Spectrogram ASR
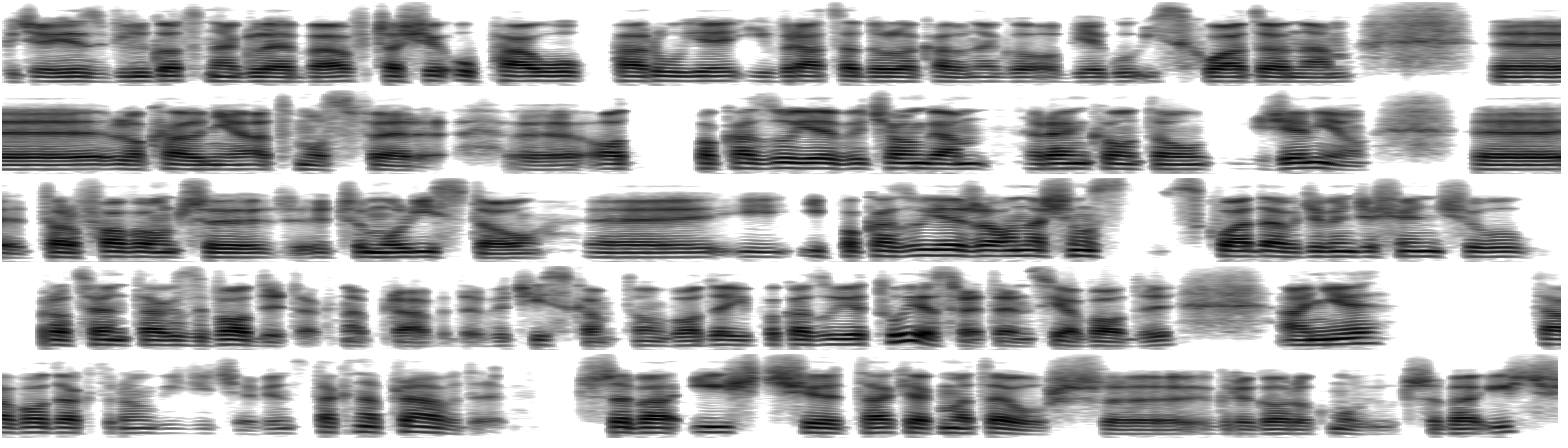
gdzie jest wilgotna gleba, w czasie upału paruje i wraca do lokalnego obiegu i schładza nam lokalnie atmosferę. O pokazuję, wyciągam ręką tą ziemię e, torfową czy, czy- mulistą e, i, i pokazuję, że ona się składa w 90% z wody tak naprawdę. Wyciskam tą wodę i pokazuję, tu jest retencja wody, a nie ta woda, którą widzicie. Więc tak naprawdę trzeba iść, e, tak jak Mateusz Grygoruk mówił, trzeba iść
